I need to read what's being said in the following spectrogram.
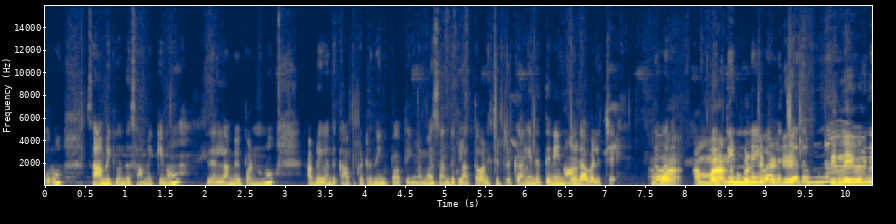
போகிறோம் சாமிக்கு வந்து சமைக்கணும். இது எல்லாமே பண்ணணும். அப்படியே வந்து காப்பு கட்டுறது நீங்கள் பார்ப்பீங்களாம்மா சந்துக்குள்ள அத்தை வலிச்சிட்டு இருக்காங்க இந்த திணை நான் தான் வலிச்சேன். அம்மா அம்மா அந்த பக்கம் வலிச்சிட்டு இருக்கு. திண்ணை வந்து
